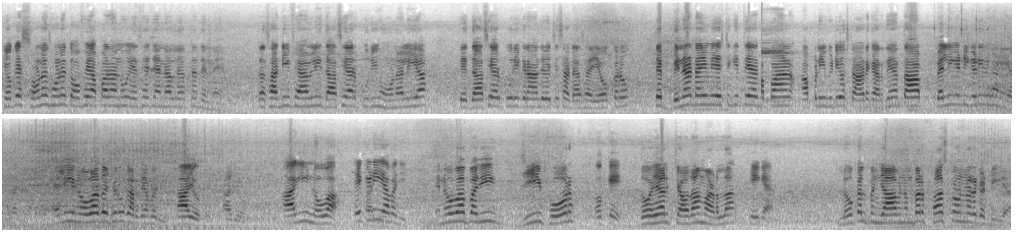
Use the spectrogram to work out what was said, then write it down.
ਕਿਉਂਕਿ ਸੋਹਣੇ ਸੋਹਣੇ ਤੋਹਫੇ ਆਪਾਂ ਤੁਹਾਨੂੰ ਇਸੇ ਚੈਨਲ ਦੇ ਉੱਤੇ ਦਿੰਨੇ ਆ। ਤਾਂ ਸਾਡੀ ਫੈਮਿਲੀ 10000 ਪੂਰੀ ਹੋਣ ਵਾਲੀ ਆ ਤੇ 10000 ਪੂਰੀ ਕਰਾਉਣ ਦੇ ਵਿੱਚ ਸਾਡਾ ਸਹਿਯੋਗ ਕਰੋ। ਤੇ ਬਿਨਾਂ ਟਾਈਮ ਵੇਸਟ ਕੀਤੇ ਆਪਾਂ ਆਪਣੀ ਵੀਡੀਓ ਸਟਾਰਟ ਕਰਦੇ ਹਾਂ। ਤਾਂ ਪਹਿਲੀ ਗੱਡੀ ਕਿਹੜੀ ਦਿਖਾਣੀ ਹੈ ਤੁਹਾਨੂੰ ਪਹਿਲੀ ਇਨੋਵਾ ਤੋਂ ਸ਼ੁਰੂ ਕਰਦੇ ਆ ਭਾਜੀ। ਆ ਜਾਓ। ਆ ਜਾਓ। ਆ ਗਈ ਨੋਵਾ ਇਹ ਕਿਹੜੀ ਆ ਭਾਜੀ? ਇਨੋਵਾ ਭਾਜੀ G4 ਓਕੇ। 2014 ਮਾਡਲ ਆ। ਠੀਕ ਹੈ। Local Punjab number first owner ਗੱਡੀ ਆ।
